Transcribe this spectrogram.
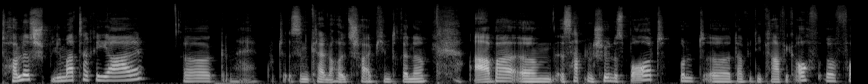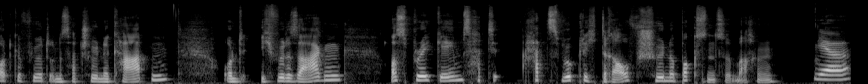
tolles Spielmaterial. Äh, na gut, es sind kleine Holzscheibchen drin, aber ähm, es hat ein schönes Board und äh, da wird die Grafik auch äh, fortgeführt und es hat schöne Karten. Und ich würde sagen, Osprey Games hat es wirklich drauf, schöne Boxen zu machen. Ja.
